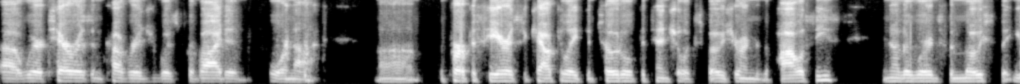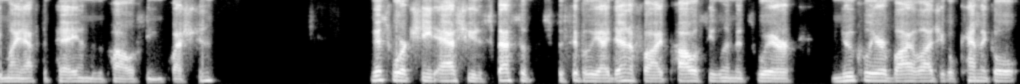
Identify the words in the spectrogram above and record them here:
uh, where terrorism coverage was provided or not. Uh, the purpose here is to calculate the total potential exposure under the policies. In other words, the most that you might have to pay under the policy in question. This worksheet asks you to specif specifically identify policy limits where nuclear, biological, chemical,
